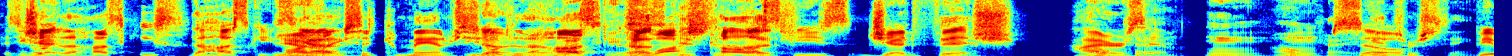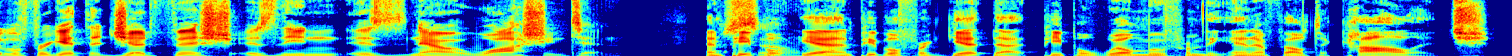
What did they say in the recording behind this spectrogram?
Is he Jed- going to the Huskies? the Huskies? Oh, I thought you said Commanders. He's No, going to no, the no, Huskies. The Huskies Washington College. Huskies. Jedd Fisch hires Okay. him. Mhm. Okay, So interesting. People forget that Jedd Fisch is the is now at Washington. And people, So- yeah, and people forget that people will move from the NFL to college.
